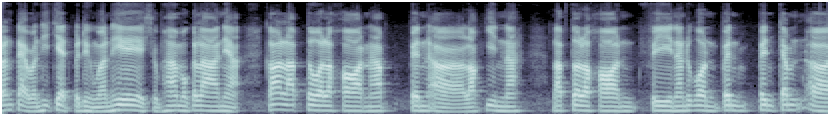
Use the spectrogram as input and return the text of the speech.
ตั้งแต่วันที่ 7 ไปถึงวันที่ 15 มกราเนี่ยก็รับตัวละครนะครับเป็นเอ่อล็อกอินนะ รับตัวละครฟรีนะทุกคนเป็นเป็นจำเอ่อ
